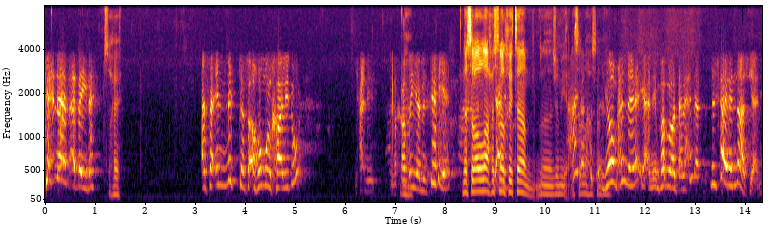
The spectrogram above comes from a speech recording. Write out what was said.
شئنا ام أبينا. صحيح. أفإن مت فهم الخالدون؟ يعني القضية منتهية. نسأل الله حسن يعني- الختام جميعا. نسأل الله حسن اليوم إحنا يعني مفرد على إحنا من سائر الناس يعني.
